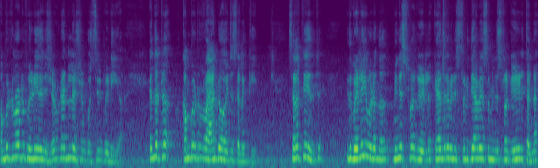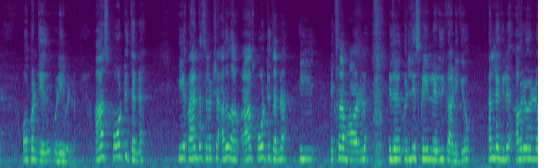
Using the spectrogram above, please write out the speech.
കമ്പ്യൂട്ടറിലോട്ട് ഫീഡ് ചെയ്തതിന് ശേഷം രണ്ട് ലക്ഷം ക്വസ്റ്റ്യൻ ഫീഡ് ചെയ്യുക. എന്നിട്ട് കമ്പ്യൂട്ടർ റാൻഡം ആയിട്ട് സെലക്ട് ചെയ്യും. സെലക്ട് ചെയ്തിട്ട് ഇത് വെളിയിൽ വിടുന്നത് മിനിസ്റ്റർ കീഴിൽ കേന്ദ്ര മിനിസ്റ്റർ വിദ്യാഭ്യാസ മിനിസ്റ്റർ കീഴിൽ തന്നെ ഓപ്പൺ ചെയ്ത് വെളിയിൽ വിടണം. ആ സ്പോട്ടിൽ തന്നെ ഈ റാൻഡം സെലക്ഷൻ അത് ആ- സ്പോട്ടിൽ തന്നെ ഈ എക്സാം ഹാളിൽ ഇത് വലിയ സ്ക്രീനിൽ എഴുതി കാണിക്കുകയോ അല്ലെങ്കിൽ അവരവരുടെ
